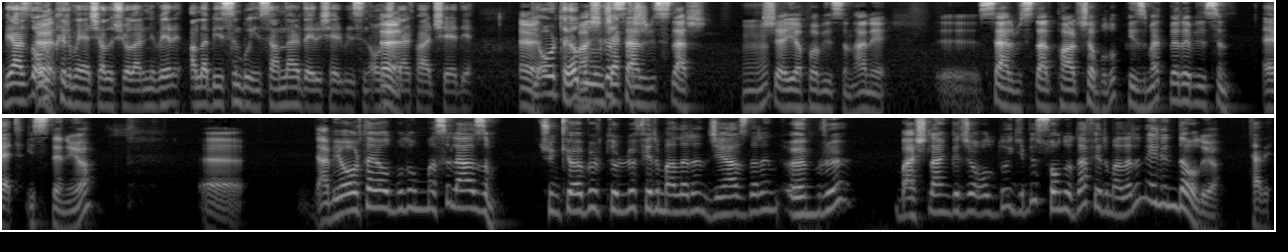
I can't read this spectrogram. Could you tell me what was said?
biraz da onu evet. kırmaya çalışıyorlar. Hani ver, alabilsin bu insanlar da erişebilsin orijinal evet. parçaya diye. Evet. Bir orta yol Başka servisler Hı-hı. şey yapabilsin. Hani e, servisler parça bulup hizmet verebilsin. Evet. isteniyor. Ee, yani bir orta yol bulunması lazım. Çünkü öbür türlü firmaların, cihazların ömrü başlangıcı olduğu gibi sonu da firmaların elinde oluyor. Tabii.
